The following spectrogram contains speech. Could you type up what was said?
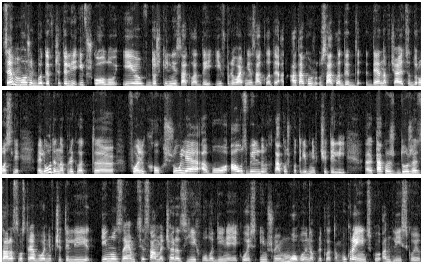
Це можуть бути вчителі і в школу, і в дошкільні заклади, і в приватні заклади, а- також в заклади, де навчаються дорослі люди, наприклад. Фолькхохшуле або Ausbildung також потрібні вчителі. Е, Також дуже зараз востребовані вчителі іноземці саме через їх володіння якоюсь іншою мовою, наприклад, там українською, англійською,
